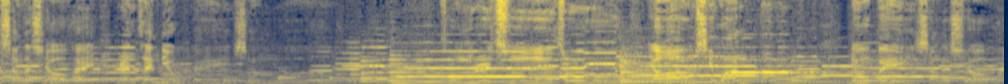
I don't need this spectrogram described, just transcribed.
上的小孩仍在牛背上吗？终日吃足，腰系豌豆，牛背上的小孩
